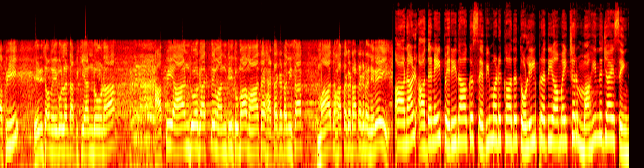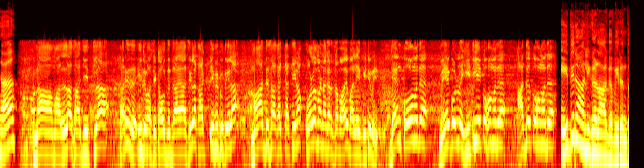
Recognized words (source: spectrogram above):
අපි ඒ නිසා මේගොල්ලන්ට අපි කියන්න ඕන අපි ආණ්ඩුව ගත්තේ මන්ත්‍රීතුමා මාස 60කට මිසක් මාස 7කට 8කට නෙවෙයි. ஆனால் அதனை பெரிதாக செவிமடுக்காத தொழில் பிரதி அமைச்சர் மஹிந்த ஜெயசிங்க නාමල්ලා සජිත්ලා හරිද ඊට පස්සේ කවුද දයාසිලා කට්ටියම එකතු වෙලා මාධ්‍ය සාකච්ඡා තියෙනවා කොළඹ නගර සභාවේ බලය පිටුවේ. දැන් කොහමද මේගොල්ලෝ හිටියේ කොහමද? අද කොහමද? எதிராளிகளாகவிருந்த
